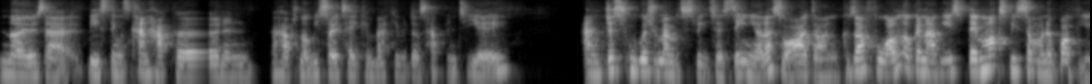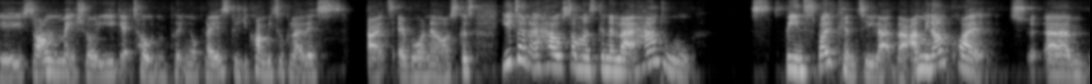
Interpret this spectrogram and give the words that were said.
knows that these things can happen and perhaps not be so taken back if it does happen to you and just always remember to speak to a senior. That's what I done because I thought I'm not gonna have you. There must be someone above you, so I'm gonna make sure you get told and put in your place because you can't be talking like this like to everyone else because you don't know how someone's gonna like handle being spoken to like that. I mean, I'm quite. um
